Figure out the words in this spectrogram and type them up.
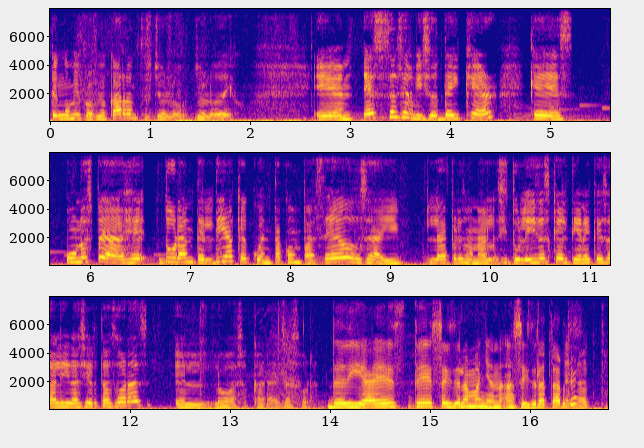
tengo mi propio carro, entonces yo lo, yo lo dejo. Eh, ese es el servicio Daycare, que es un hospedaje durante el día que cuenta con paseos, o sea, ahí la persona, si tú le dices que él tiene que salir a ciertas horas, él lo va a sacar a esas horas. ¿De día es de 6 de la mañana a 6 de la tarde? Exacto.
